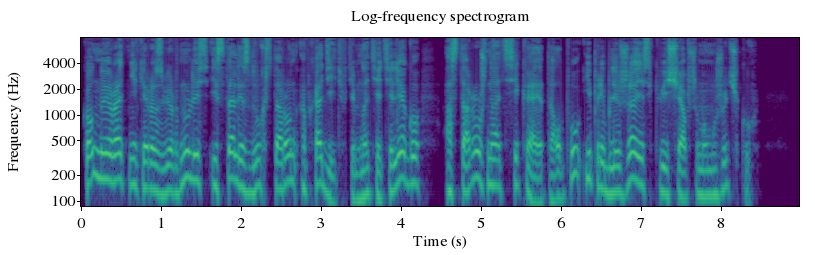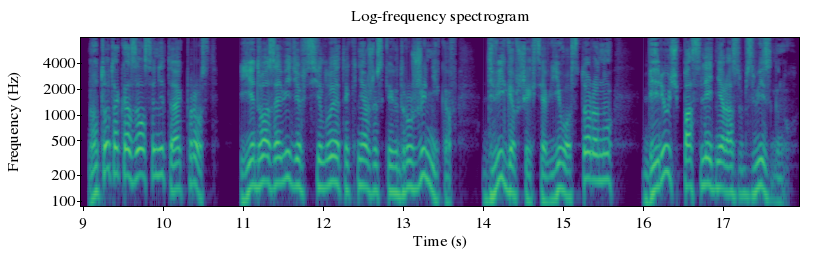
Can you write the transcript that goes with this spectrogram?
Конные ратники развернулись и стали с двух сторон обходить в темноте телегу, осторожно отсекая толпу и приближаясь к вещавшему мужичку. Но тот оказался не так прост. Едва завидев силуэты княжеских дружинников, двигавшихся в его сторону, Берюч последний раз взвизгнул.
